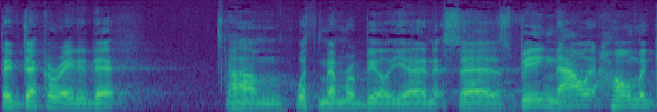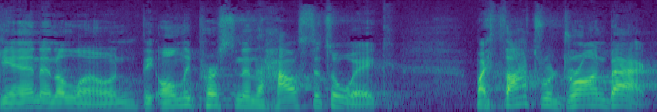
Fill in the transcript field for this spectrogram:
They've decorated it um, with memorabilia, and it says, Being now at home again and alone, the only person in the house that's awake, my thoughts were drawn back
